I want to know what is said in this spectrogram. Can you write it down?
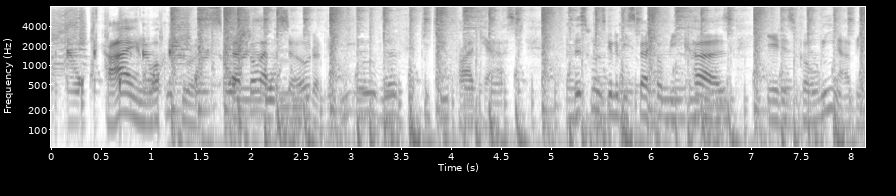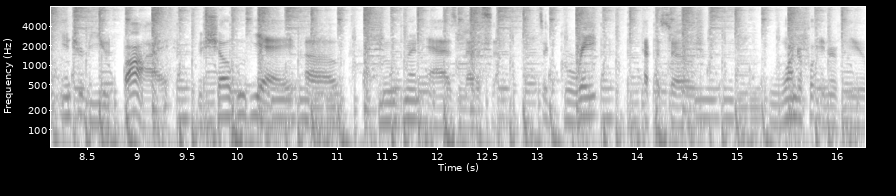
Hi, and welcome to a special episode of the Eat Move Live 52 podcast. This one's going to be special because it is Galina being interviewed by Michelle Bouvier of Movement as Medicine. It's a great episode, wonderful interview,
